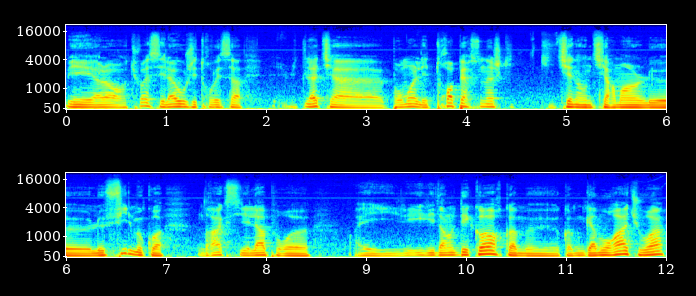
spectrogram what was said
Mais alors, tu vois, c'est là où j'ai trouvé ça. Là, tu as pour moi les trois personnages qui, qui tiennent entièrement le, le film, quoi. Drax, il est là pour. Il, est- il est dans le décor comme, euh, comme Gamora, tu vois.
